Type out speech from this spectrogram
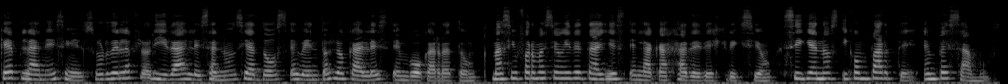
¿Qué planes en el sur de la Florida les anuncia dos eventos locales en Boca Ratón? Más información y detalles en la caja de descripción. Síguenos y comparte. Empezamos.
